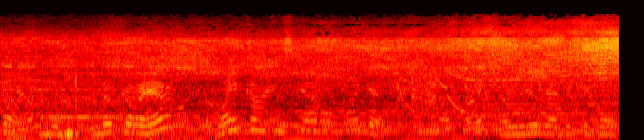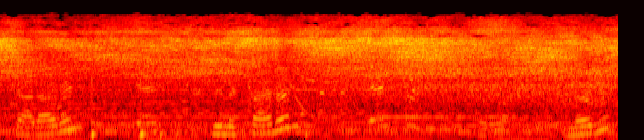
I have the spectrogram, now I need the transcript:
Awesome. Look over here. Welcome to Skydive Nugget. Are you ready to go skydiving? Yes. Feel excited? Yes. Nervous?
